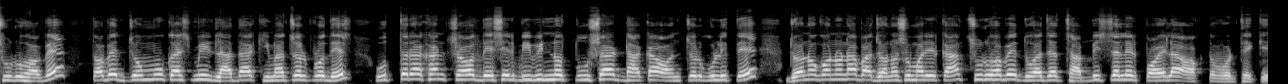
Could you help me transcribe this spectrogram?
শুরু হবে। তবে জম্মু, কাশ্মীর, লাদাখ, হিমাচল প্রদেশ, উত্তরাখণ্ড সহ দেশের বিভিন্ন তুষার ঢাকা অঞ্চলগুলিতে জনগণনা বা জনশুমারির কাজ শুরু হবে দু হাজার ছাব্বিশ সালের পয়লা অক্টোবর থেকে।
